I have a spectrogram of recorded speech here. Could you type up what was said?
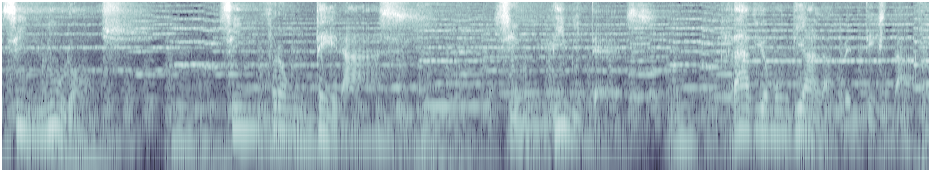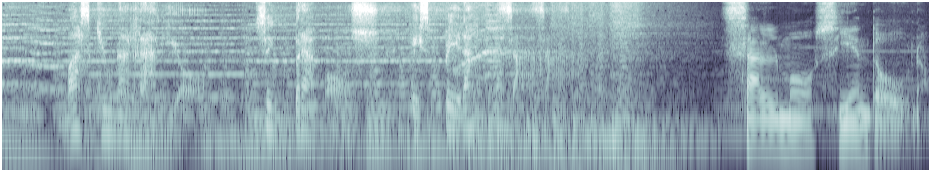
sin muros, sin fronteras, sin límites. Radio Mundial Adventista, más que una radio, sembramos esperanza. Salmo 101.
